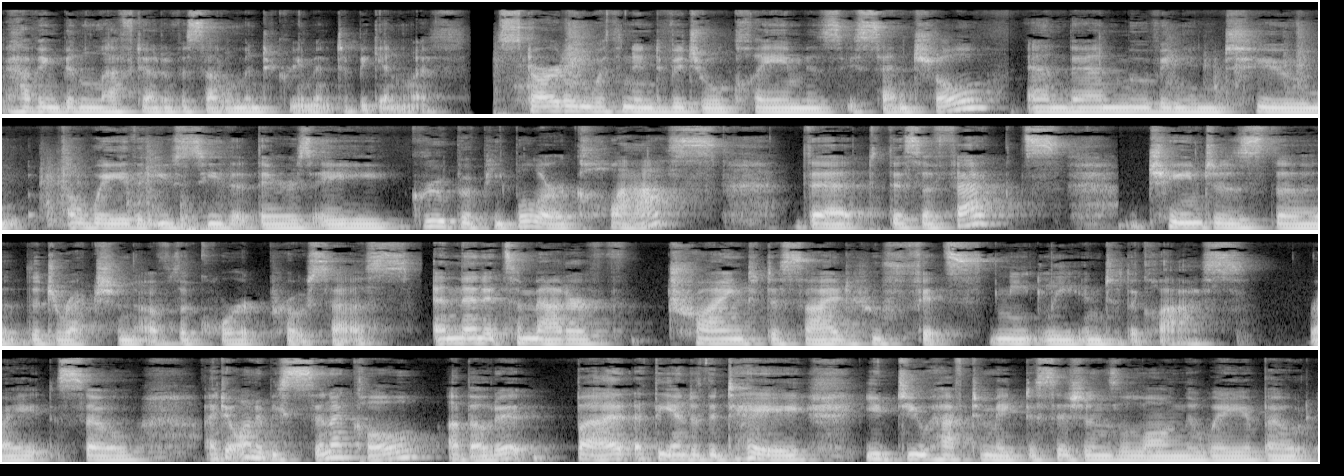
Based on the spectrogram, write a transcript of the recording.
having been left out of a settlement agreement to begin with. Starting with an individual claim is essential, and then moving into a way that you see that there's a group of people or a class that this affects changes the, the direction of the court process. And then it's a matter of trying to decide who fits neatly into the class right? So I don't want to be cynical about it, but at the end of the day, you do have to make decisions along the way about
